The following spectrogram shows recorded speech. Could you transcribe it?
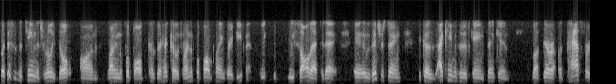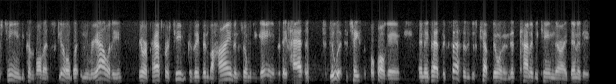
But this is a team that's really built on running the football because their head coach running the football and playing great defense. We we saw that today. It, was interesting because I came into this game thinking, look, they're a pass first team because of all that skill, but in reality, they were a pass first team because they've been behind in so many games that they've had to, to do it to chase the football game, and they've had success, and they just kept doing it, and it kind of became their identity.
